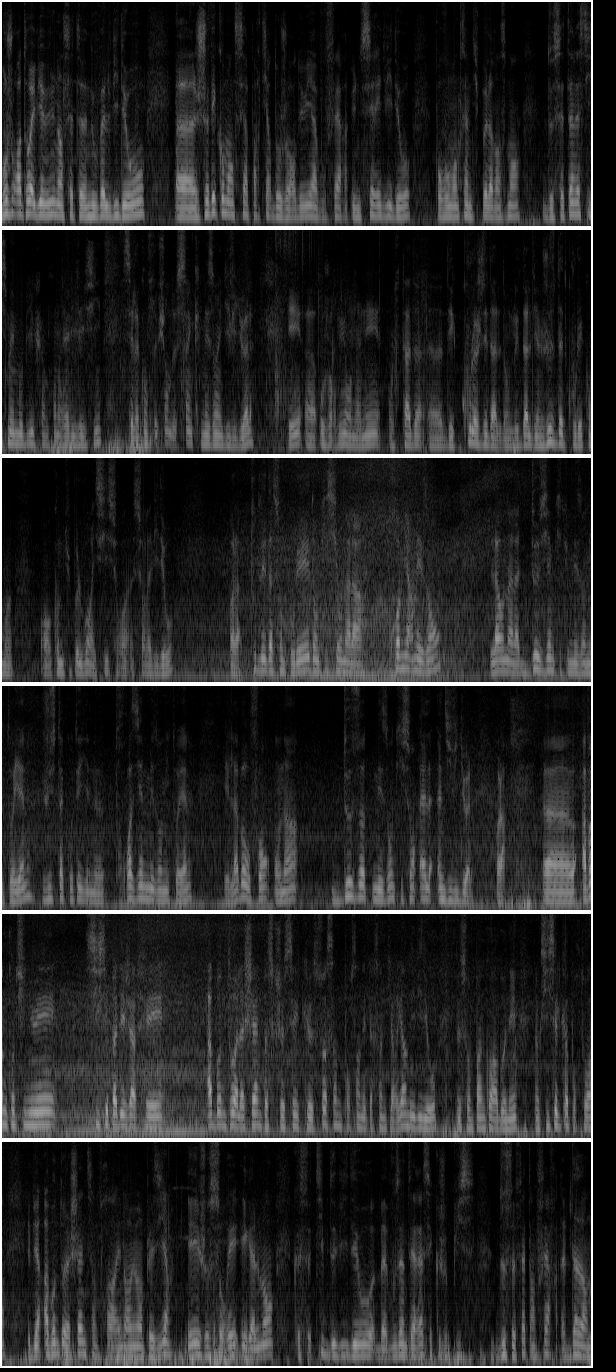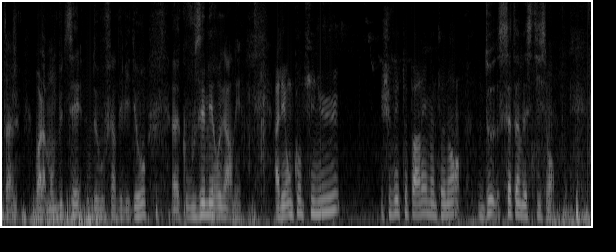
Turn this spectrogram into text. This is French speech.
Bonjour à toi et bienvenue dans cette nouvelle vidéo. Euh, je vais commencer à partir d'aujourd'hui à vous faire une série de vidéos pour vous montrer un petit peu l'avancement de cet investissement immobilier que je suis en train de réaliser ici. C'est la construction de 5 maisons individuelles et euh, aujourd'hui on en est au stade euh, des coulages des dalles. Donc les dalles viennent juste d'être coulées comme, comme tu peux le voir ici sur, sur la vidéo. Voilà, toutes les dalles sont coulées. Donc ici on a la première maison. Là on a la deuxième qui est une maison mitoyenne. Juste à côté il y a une troisième maison mitoyenne. Et là-bas au fond, on a deux autres maisons qui sont elles individuelles. Voilà. Euh, avant de continuer, si ce n'est pas déjà fait, abonne-toi à la chaîne parce que je sais que 60% des personnes qui regardent mes vidéos ne sont pas encore abonnées. Donc si c'est le cas pour toi, eh bien abonne-toi à la chaîne, ça me fera énormément plaisir. Et je saurai également que ce type de vidéo ben, vous intéresse et que je puisse de ce fait en faire davantage. Voilà, mon but c'est de vous faire des vidéos euh, que vous aimez regarder. Allez, on continue je vais te parler maintenant de cet investissement.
